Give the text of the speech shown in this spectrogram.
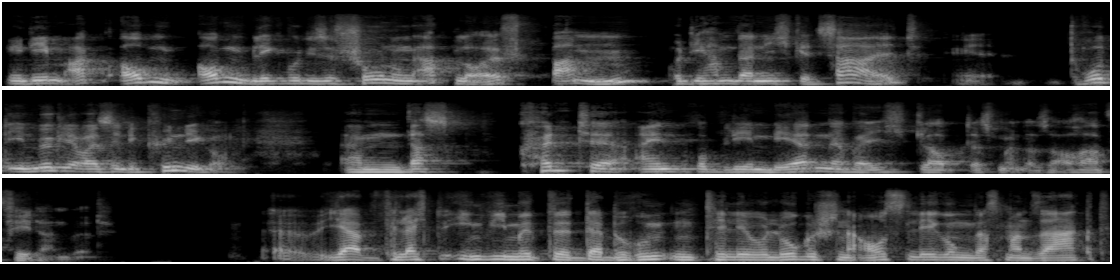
In dem Augenblick, wo diese Schonung abläuft, bam, und die haben da nicht gezahlt, äh, droht ihnen möglicherweise eine Kündigung. Ähm, das könnte ein Problem werden, aber ich glaube, dass man das auch abfedern wird. Äh, ja, vielleicht irgendwie mit der berühmten teleologischen Auslegung, dass man sagt,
